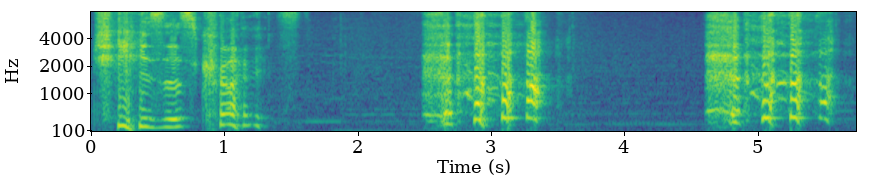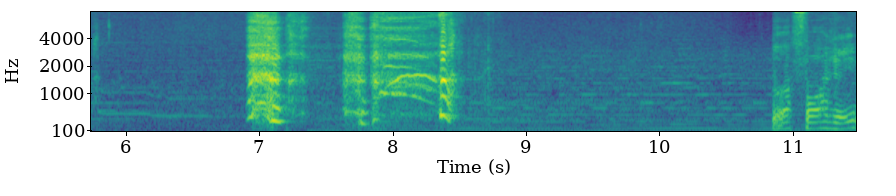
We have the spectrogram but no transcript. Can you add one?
Jesus Christ. Tô forte aí.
